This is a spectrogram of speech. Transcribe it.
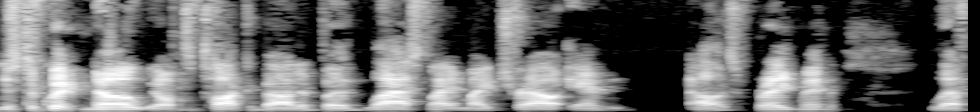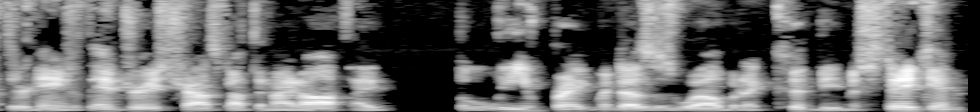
just a quick note: we don't have to talk about it, but last night Mike Trout and Alex Bregman left their games with injuries. Trout's got the night off. I believe Bregman does as well, but I could be mistaken.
